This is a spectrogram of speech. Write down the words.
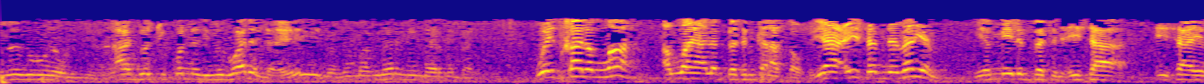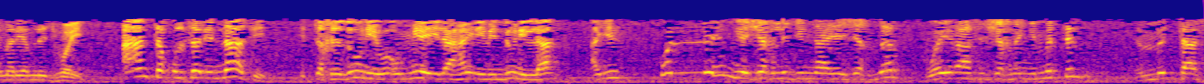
ምግቡ ነው አዶች እኮ እነዚህ ምግቡ አይደለ? ምግቡማ ቢኖር የሚመር ነበር። ወኢዝ ቃል አላህ አላህ ያለበትን ቀን አስታውሱ። ያ ዒሳ እብነ መርየም يميلبتن عيسى عيسى يا مريم لجهوي أنت قلت للناس اتخذوني وأمي إلهين من دون الله؟ أي كلهم يا شيخ لجنا يا شيخ زر ويراس الشيخ لن يمثل متاس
